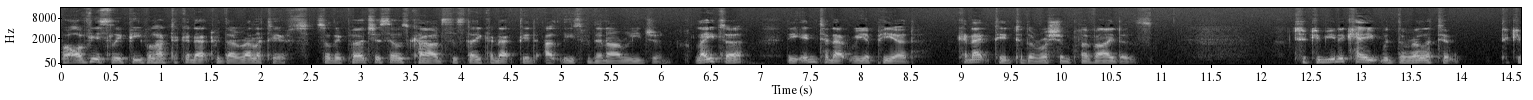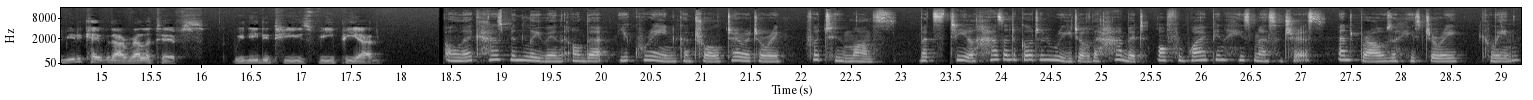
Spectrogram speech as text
But obviously, people had to connect with their relatives, so they purchased those cards to stay connected, at least within our region. Later, the internet reappeared, connected to the Russian providers. To communicate with the relative, to communicate with our relatives, we needed to use VPN. Oleg has been living on the Ukraine controlled territory for two months, but still hasn't gotten rid of the habit of wiping his messages and browser history clean.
